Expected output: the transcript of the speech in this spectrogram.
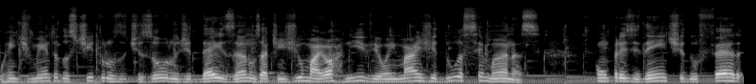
o rendimento dos títulos do Tesouro de 10 anos atingiu o maior nível em mais de duas semanas, com o presidente do Fed.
